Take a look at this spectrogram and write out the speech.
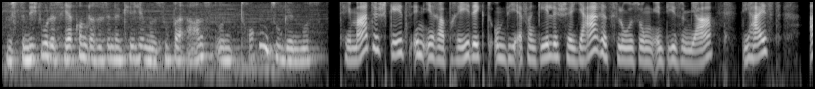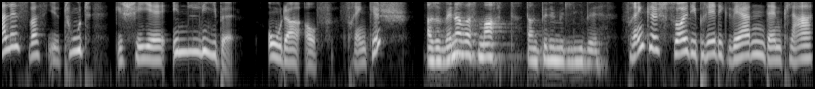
Ich wüsste nicht, wo das herkommt, dass es in der Kirche immer super ernst und trocken zugehen muss. Thematisch geht's in ihrer Predigt um die evangelische Jahreslosung in diesem Jahr, die heißt Alles, was ihr tut, geschehe in Liebe. Oder auf Fränkisch? Also wenn er was macht, dann bitte mit Liebe. Fränkisch soll die Predigt werden, denn klar,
